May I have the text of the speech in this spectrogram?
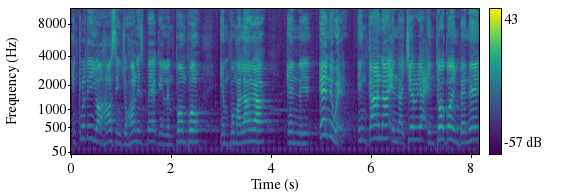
including your house in Johannesburg, in Limpopo, in Mpumalanga, in the, anywhere, in Ghana, in Nigeria, in Togo, in Benin,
